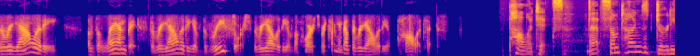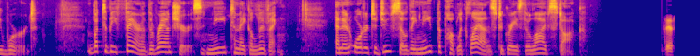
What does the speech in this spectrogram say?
the reality of the land base, the reality of the resource, the reality of the horse. We're talking about the reality of politics. Politics. That's sometimes dirty word. But to be fair, the ranchers need to make a living. And in order to do so, they need the public lands to graze their livestock this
